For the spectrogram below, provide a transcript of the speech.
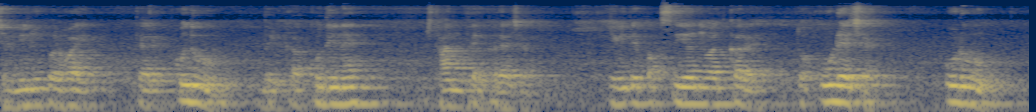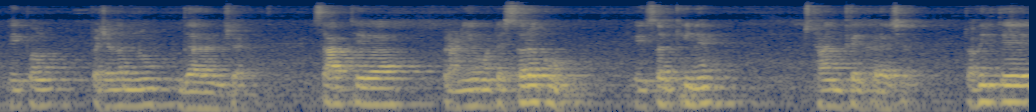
જમીન ઉપર હોય ત્યારે કૂદવું દેડકા કૂદીને સ્થાન ફેર કરે છે. એવી રીતે પક્ષીઓની વાત કરે તો ઉડે છે. ઉડવું એ પણ પ્રજનનનું ઉદાહરણ છે. સાપ જેવા પ્રાણીઓ માટે સરકવું એ સરકીને સ્થાન ફેર કરે છે. તો આવી રીતે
